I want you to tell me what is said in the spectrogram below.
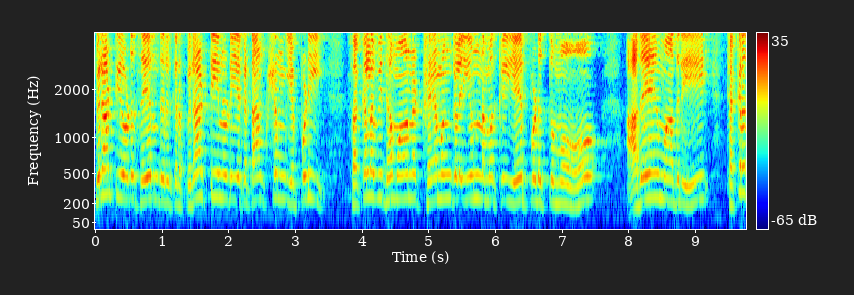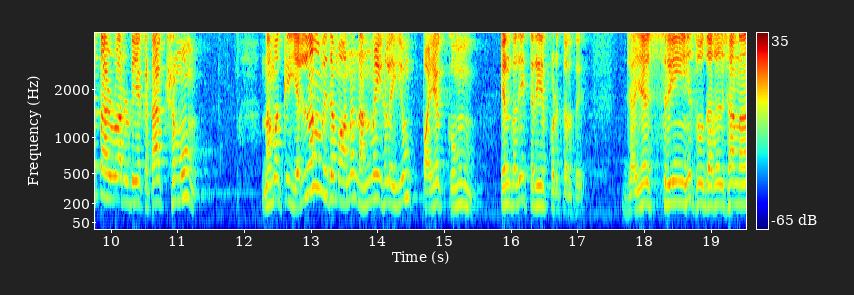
பிராட்டியோடு சேர்ந்து இருக்கிற பிராட்டியினுடைய கட்டாட்சம் எப்படி சகல விதமான க்ஷேமங்களையும் நமக்கு ஏற்படுத்துமோ அதே மாதிரி சக்கரத்தாழ்வாருடைய கட்டாட்சமும் நமக்கு எல்லா விதமான நன்மைகளையும் பயக்கும் என்பதை தெரியப்படுத்துறது. ஜெயஸ்ரீ சுதர்சனா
